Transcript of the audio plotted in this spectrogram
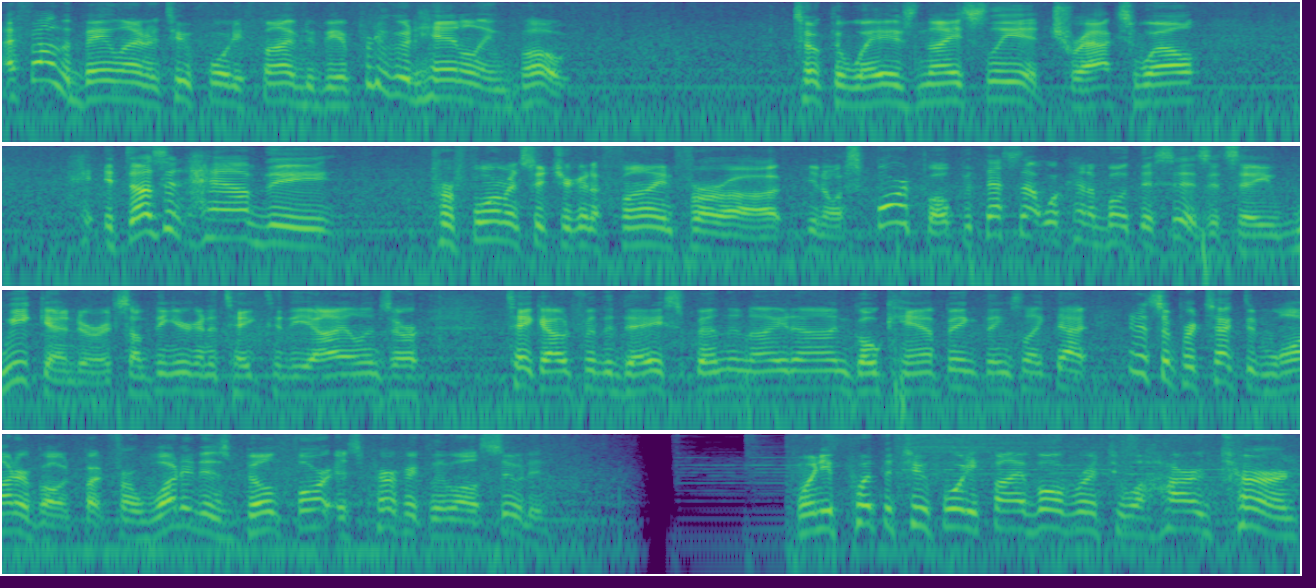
I found the Bayliner 245 to be a pretty good handling boat. took the waves nicely, it tracks well. It doesn't have the performance that you're going to find for a, you know, a sport boat, but that's not what kind of boat this is. It's a weekender. It's something you're going to take to the islands or take out for the day, spend the night on, go camping, things like that. And it's a protected water boat, but for what it is built for, it's perfectly well suited. When you put the 245 over into a hard turn,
